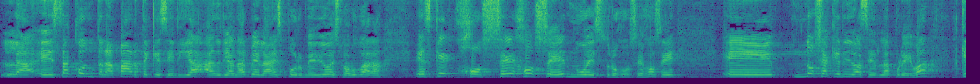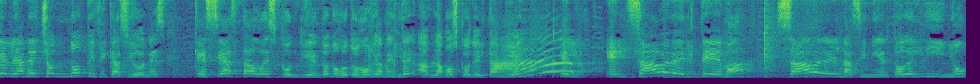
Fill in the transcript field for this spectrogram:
la, esta contraparte que sería Adriana Veláez por medio de su abogada es que José José, nuestro José José, eh, no se ha querido hacer la prueba, que le han hecho notificaciones, que se ha estado escondiendo. Nosotros obviamente hablamos con él también. Ah. Él, él sabe del tema, sabe del nacimiento del niño,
